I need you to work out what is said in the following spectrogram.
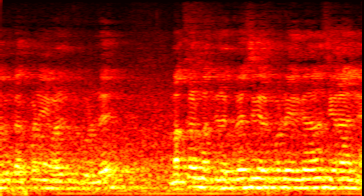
ஒரு கற்பனையை வளர்த்து கொண்டு மக்கள் மத்தியில் பேசுகிற கூட இருக்க தான் செய்கிறாங்க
